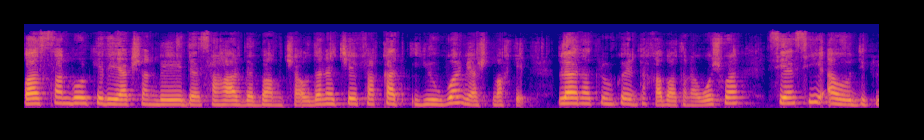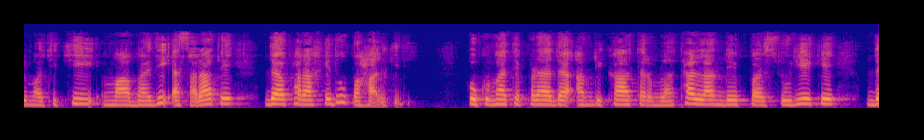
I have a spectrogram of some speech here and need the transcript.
په استانبول کې د یکشنبه د سهار د بم چاودنه چې فقط یو میاشت مخکې له راتلونکو انتخاباتو نه وشوه سیاسي او ډیپلوماټیکي مابعدي اثرات د پراخېدو په حال کې دي حکومت پړه د امریکا تر ملاتړ لاندې په سوریه کې د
